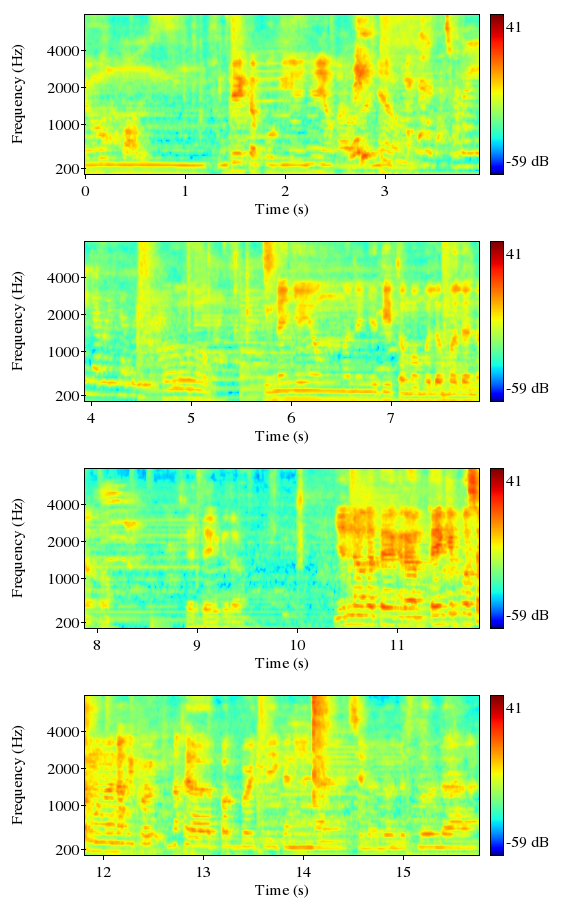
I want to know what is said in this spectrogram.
yung hindi, kapugian niya yung aura niya. Oh. May laman-laman na. Oo. Tingnan niyo yung ano niya dito, mamula-mula na. Oh. Kategram. Yun lang kategram. Thank you po sa mga nakiko- nakapag-birthday kanina. Sila lolo't lola.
